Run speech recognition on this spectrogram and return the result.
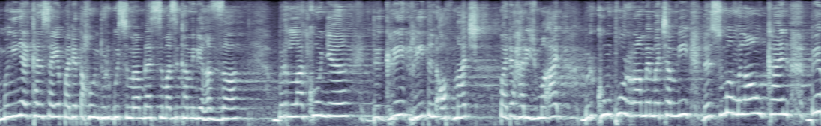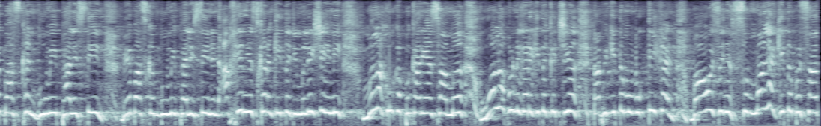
mengingatkan saya pada tahun 2019 semasa kami di Gaza berlakunya The Great Return of March pada hari Jumaat berkumpul ramai macam ni dan semua melaungkan bebaskan bumi Palestin, bebaskan bumi Palestin dan akhirnya sekarang kita di Malaysia ini melakukan perkara yang sama walaupun negara kita kecil tapi kita membuktikan bahawasanya semangat kita besar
